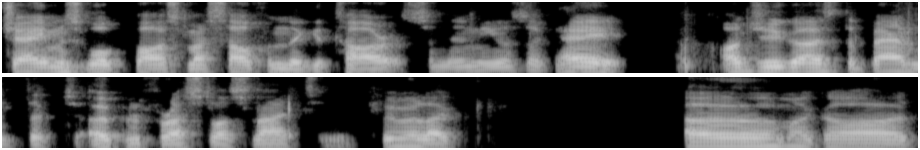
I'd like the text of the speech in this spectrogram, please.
James walked past myself and the guitarist, and then he was like, "Hey, aren't you guys the band that opened for us last night?" And we were like, "Oh my god,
